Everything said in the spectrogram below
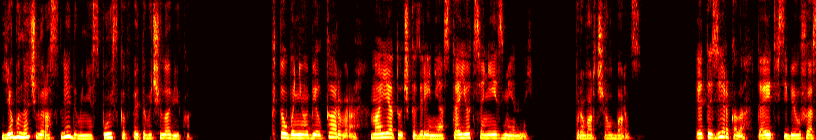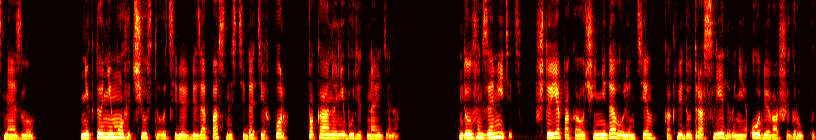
я бы начал расследование с поисков этого человека. Кто бы ни убил Карвера, моя точка зрения остается неизменной, проворчал Барнс. Это зеркало таит в себе ужасное зло. Никто не может чувствовать себя в безопасности до тех пор, пока оно не будет найдено. Должен заметить, что я пока очень недоволен тем, как ведут расследование обе ваши группы.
